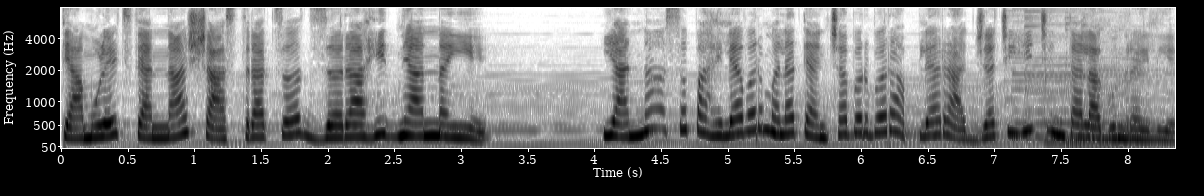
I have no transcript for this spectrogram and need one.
त्यामुळेच त्यांना शास्त्राचं जराही ज्ञान नाहीये. यांना असं पाहिल्यावर मला त्यांच्याबरोबर आपल्या राज्याचीही चिंता लागून राहिलीये.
